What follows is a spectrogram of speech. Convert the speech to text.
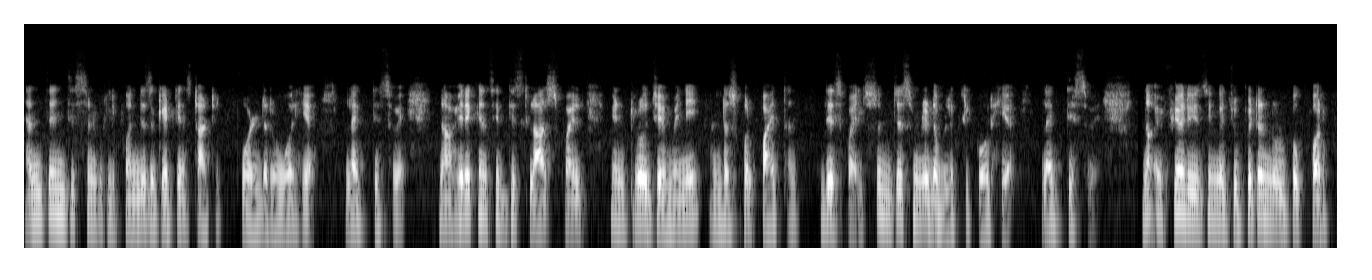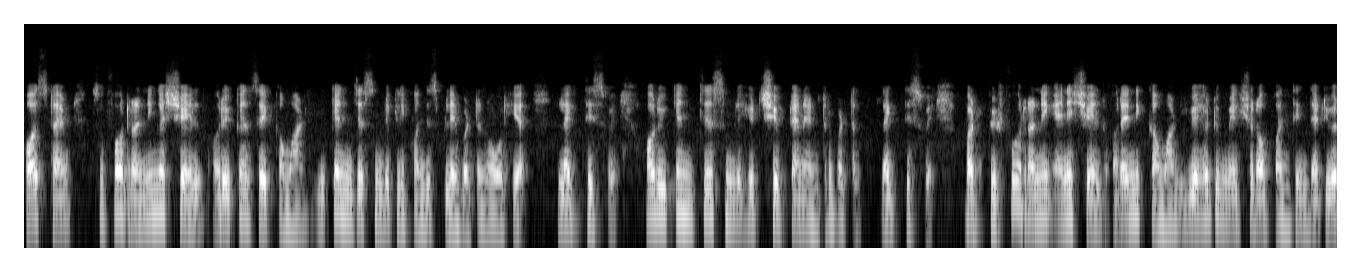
And then just simply click on this getting started folder over here like this way. Now here you can see this last file intro Gemini underscore Python this file so just simply double click over here like this way. Now if you are using a Jupyter notebook for first time so for running a shell or you can say command you can just simply click on this play button over here like this way. Or you can just simply hit shift and enter button like this way. But before running any shell or any command you have to make sure of one thing that your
